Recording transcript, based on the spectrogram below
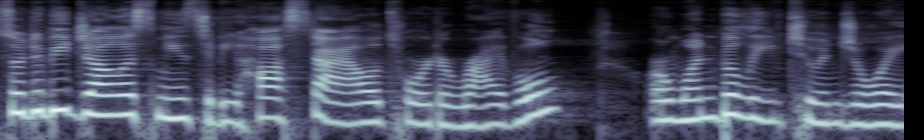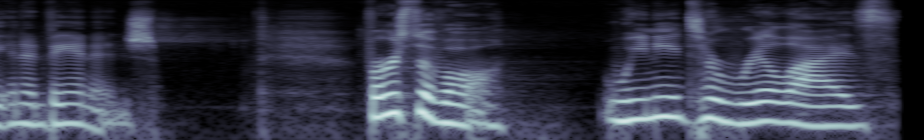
So to be jealous means to be hostile toward a rival or one believed to enjoy an advantage. First of all, we need to realize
